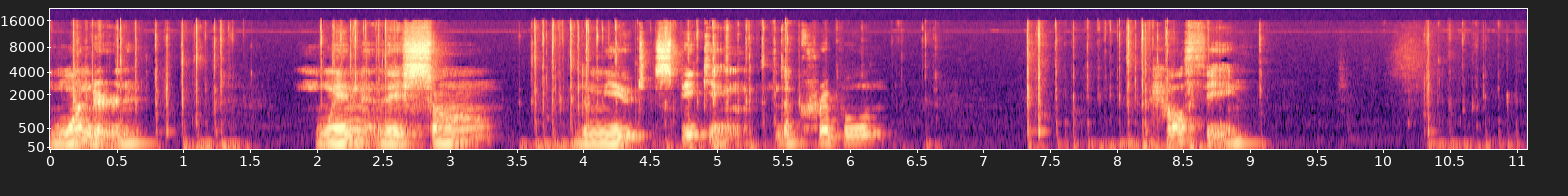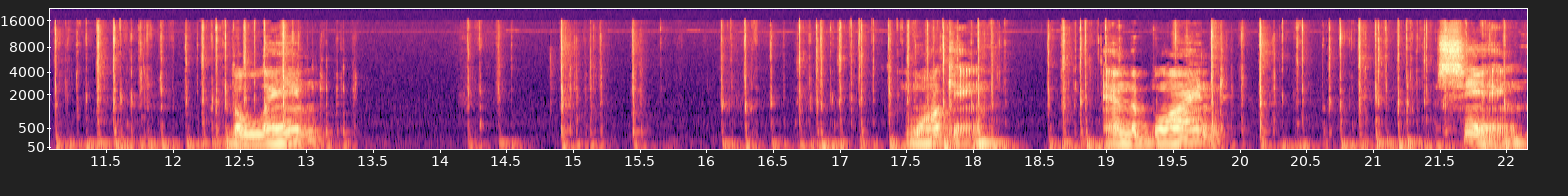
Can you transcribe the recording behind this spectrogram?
wondered when they saw the mute speaking, the crippled healthy, the lame walking, and the blind seeing,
